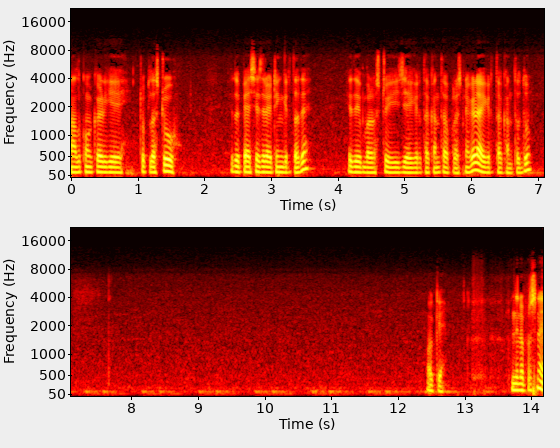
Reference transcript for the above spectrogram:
ನಾಲ್ಕು ಅಂಕಗಳಿಗೆ ಟು ಪ್ಲಸ್ ಟು ಇದು ಪ್ಯಾಸೇಜ್ ರೈಟಿಂಗ್ ಇರ್ತದೆ. ಇದು ಭಾಳಷ್ಟು ಈಸಿಯಾಗಿರ್ತಕ್ಕಂಥ ಪ್ರಶ್ನೆಗಳೇ ಆಗಿರ್ತಕ್ಕಂಥದ್ದು. ಓಕೆ ಮುಂದಿನ ಪ್ರಶ್ನೆ,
